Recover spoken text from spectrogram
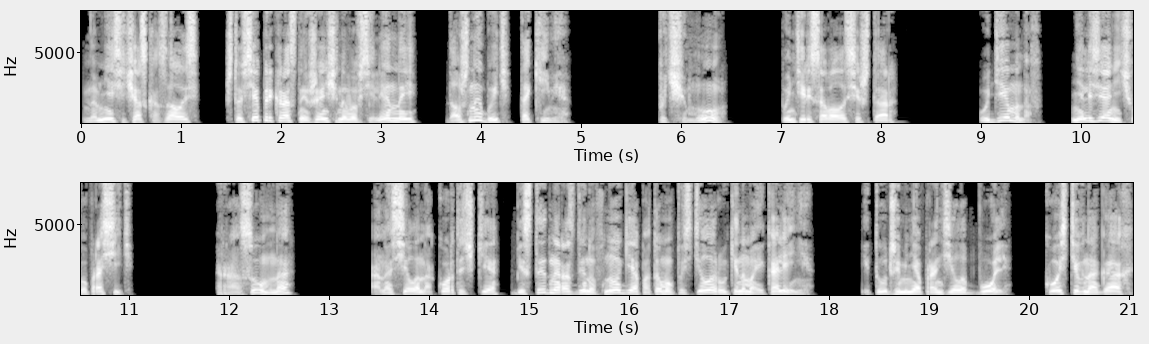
но мне сейчас казалось, что все прекрасные женщины во Вселенной должны быть такими. «Почему?» — поинтересовалась Иштар. «У демонов нельзя ничего просить. «Разумно». Она села на корточки, бесстыдно раздвинув ноги, а потом опустила руки на мои колени. И тут же меня пронзила боль. Кости в ногах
